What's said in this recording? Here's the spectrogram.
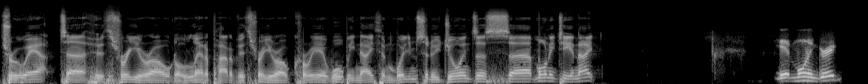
throughout uh, her three year old or latter part of her three year old career will be Nathan Williamson, who joins us. Uh, morning to you, Nate. Yeah, morning, Greg.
